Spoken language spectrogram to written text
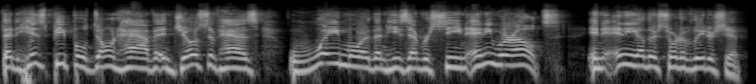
that his people don't have, and Joseph has way more than he's ever seen anywhere else in any other sort of leadership.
